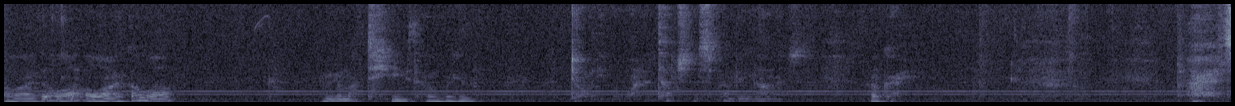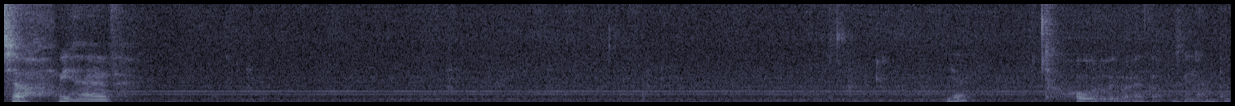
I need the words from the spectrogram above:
I like it a lot. I like it a lot. We got my teeth over here. I don't even want to touch this if I'm being honest. Okay. Alright, so we have Yeah, totally what I thought was gonna happen.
